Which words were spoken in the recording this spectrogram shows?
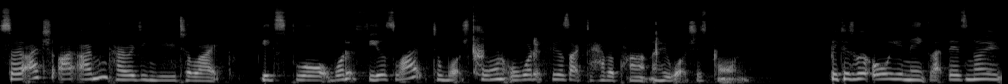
So I try, I'm encouraging you to like explore what it feels like to watch porn or what it feels like to have a partner who watches porn. because we're all unique. Like there's no,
